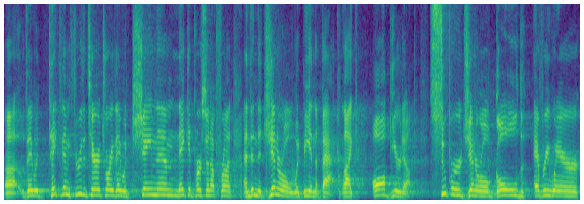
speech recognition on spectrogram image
Uh, they would take them through the territory, they would shame them, naked person up front, and then the general would be in the back, like all geared up. Super general, gold everywhere,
